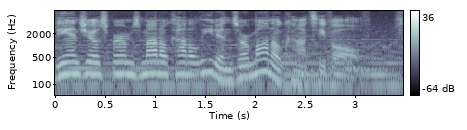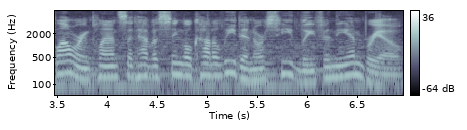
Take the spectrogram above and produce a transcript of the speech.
The angiosperms monocotyledons or monocots evolve flowering plants that have a single cotyledon or seed leaf in the embryo.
